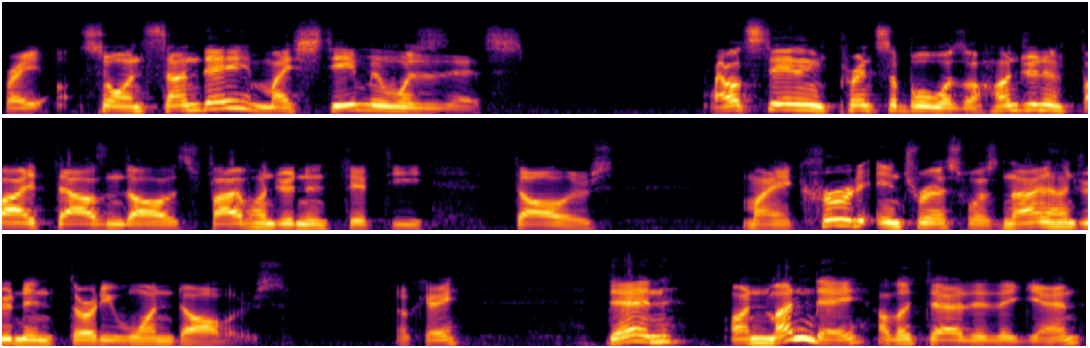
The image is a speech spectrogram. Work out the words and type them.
Right. So on Sunday, my statement was this: Outstanding principal was $105,550. dollars My accrued interest was $931. Okay? Then on Monday, I looked at it again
